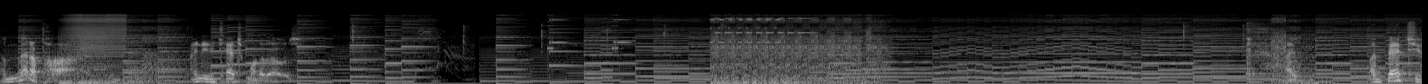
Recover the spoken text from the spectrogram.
A Metapod. I need to catch one of those. I I bet you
